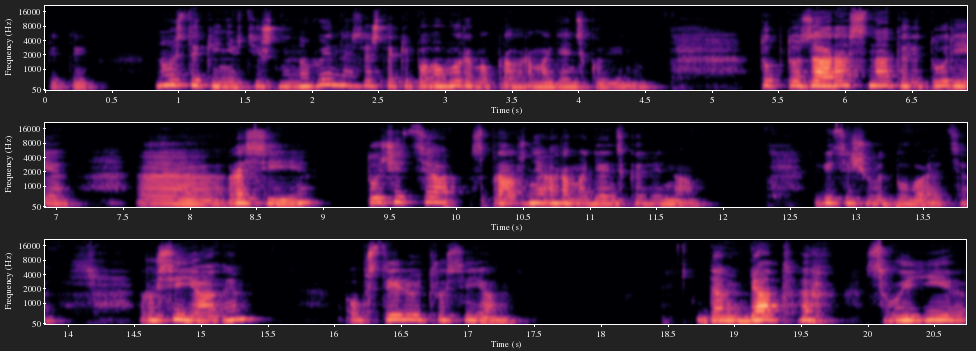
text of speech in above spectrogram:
піти. Ну, ось такі невтішні новини. Все ж таки поговоримо про громадянську війну. Тобто зараз на території е, Росії точиться справжня громадянська війна. Дивіться, що відбувається. Росіяни обстрілюють росіян, дамбять свої,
